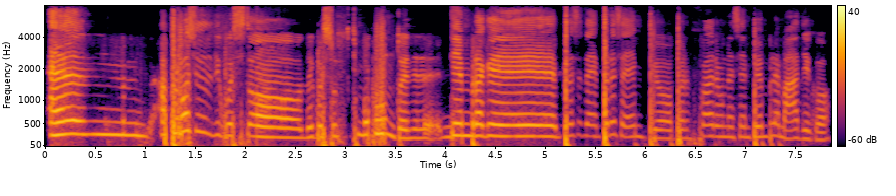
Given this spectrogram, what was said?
Ehm, a proposito di questo, di quest'ultimo punto, eh, mi sembra che, per esempio, per fare un esempio emblematico,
